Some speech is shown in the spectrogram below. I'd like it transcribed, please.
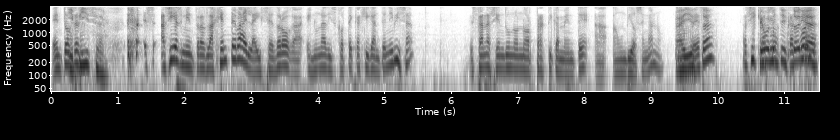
Entonces, Ibiza. así es, mientras la gente baila y se droga en una discoteca gigante en Ibiza, están haciendo un honor prácticamente a, a un dios enano. Ahí está. Así Qué casu- bonita historia. casual.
